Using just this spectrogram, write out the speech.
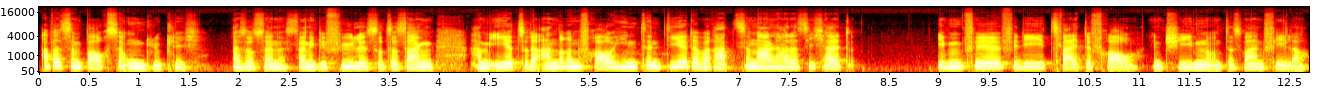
aber sein Bauch sehr unglücklich. Also seine, seine Gefühle sozusagen haben eher zu der anderen Frau hintendiert, aber rational hat er sich halt eben für, für die zweite Frau entschieden und das war ein Fehler.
